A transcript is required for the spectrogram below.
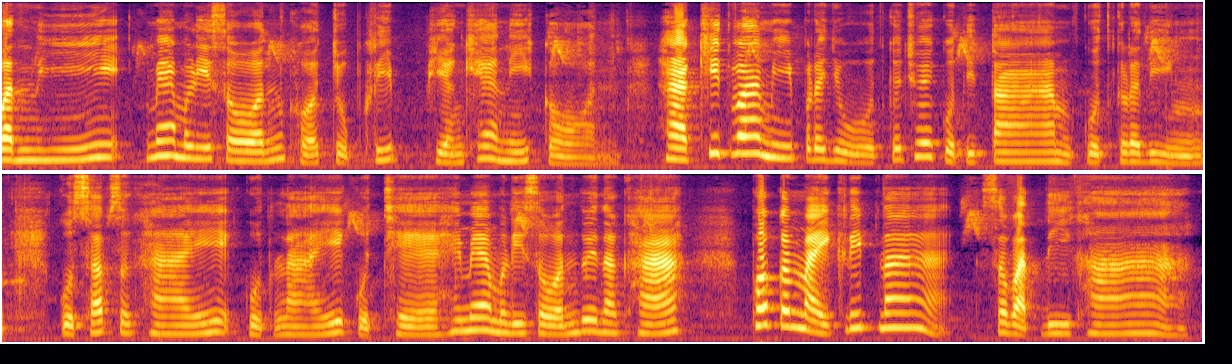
วันนี้แม่มรีสอนขอจบคลิปเพียงแค่นี้ก่อน หากคิดว่ามีประโยชน์ก็ช่วยกดติดตาม กดกระดิ่ง กดซับสไคร b ์กดไลค์กดแชร์ให้แม่มรีสอนด้วยนะคะ พบกันใหม่คลิปหน้า สวัสดีค่ะ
